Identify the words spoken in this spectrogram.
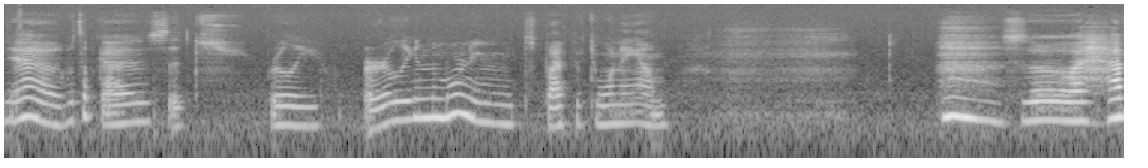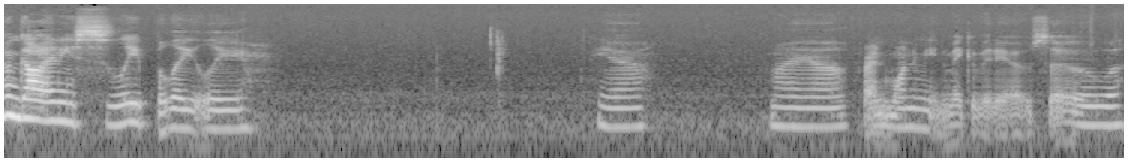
yeah, what's up guys? It's really early in the morning. It's 5.51 a.m. so I haven't got any sleep lately. Yeah. My uh, friend wanted me to make a video, so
